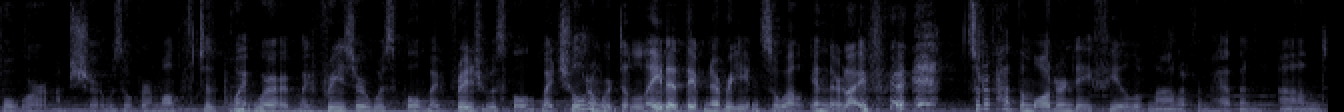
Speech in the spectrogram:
for, I'm sure it was over a month, to the point where my freezer was full, my fridge was full. My children were delighted. They've never eaten so well in their life. sort of had the modern day feel of manna from heaven. And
